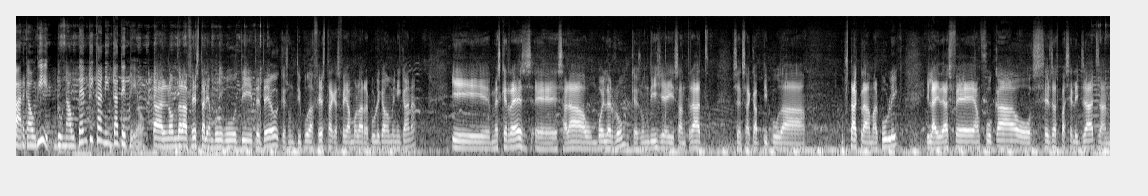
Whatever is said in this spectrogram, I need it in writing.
per gaudir d'una autèntica nit de teteo. El nom de la festa li han volgut dir teteo, que és un tipus de festa que es feia molt a la República Dominicana, i més que res eh, serà un boiler room, que és un DJ centrat sense cap tipus d'obstacle amb el públic i la idea és fer enfocar o ser especialitzats en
